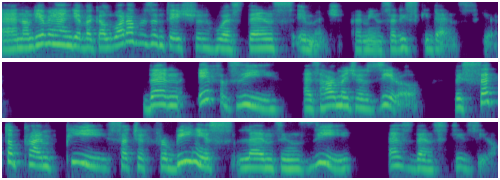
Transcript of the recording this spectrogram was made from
and on the other hand, you have a Galois representation who has dense image. I mean, Zariski dense here. Then if Z has Haar measure zero, the set of prime P, such as Frobenius lands in Z as density zero.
